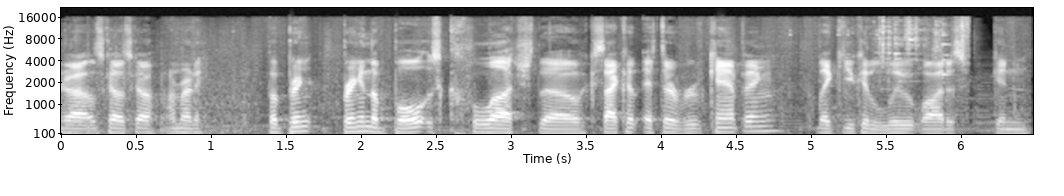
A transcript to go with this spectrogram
Yeah, let's go, let's go. I'm ready. But bring bringing the bolt is clutch though, because I could if they're roof camping, like you could loot while I just fucking.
